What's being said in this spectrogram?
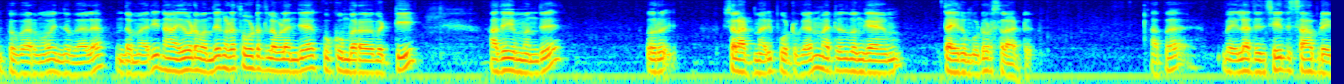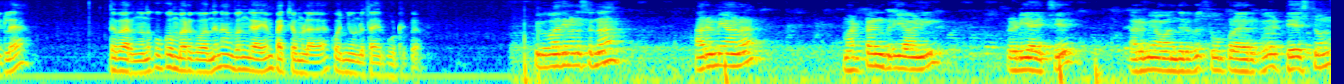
இப்போ பாருங்கோ இந்த வேலை இந்த மாதிரி. நான் இதோட வந்து எங்களோட தோட்டத்தில் விளைஞ்ச குக்கும்பரை வெட்டி அதையும் வந்து ஒரு சலாட் மாதிரி போட்டிருக்கேன். மற்றது வெங்காயம் தயிரும் போட்டு ஒரு சலாட்டு அப்போ எல்லாத்தையும் சேர்த்து சாப்பிடக்கல இந்த பாருங்க அந்த குக்கும்பருக்கு வந்து நான் வெங்காயம் பச்சை மிளகாய் கொஞ்சோண்டு தயிர் போட்டிருக்கேன். இப்போ பார்த்தீங்கன்னு சொன்னால் அருமையான மட்டன் பிரியாணி ரெடி ஆயிடுச்சு. அருமையாக வந்திருக்கு சூப்பராக இருக்குது டேஸ்ட்டும்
